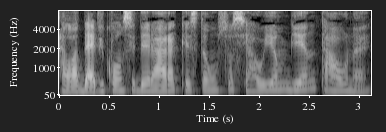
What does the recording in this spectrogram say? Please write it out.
ela deve considerar a questão social e ambiental, né?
